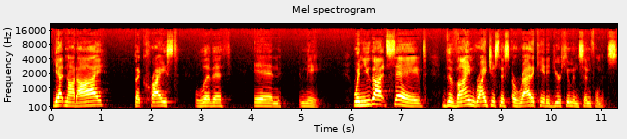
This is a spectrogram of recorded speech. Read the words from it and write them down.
Yet not I, but Christ liveth in me. When you got saved, divine righteousness eradicated your human sinfulness.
